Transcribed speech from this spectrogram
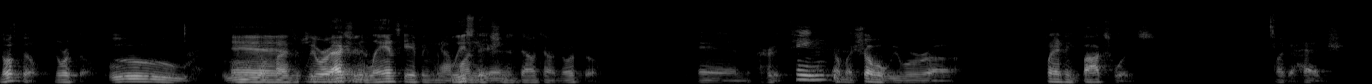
Northville, Northville, Ooh. Ooh, you'll find and some we were there, actually man. landscaping the Got police money station there. in downtown Northville. And I heard a ting on my shovel. We were uh, planting boxwoods, like a hedge.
